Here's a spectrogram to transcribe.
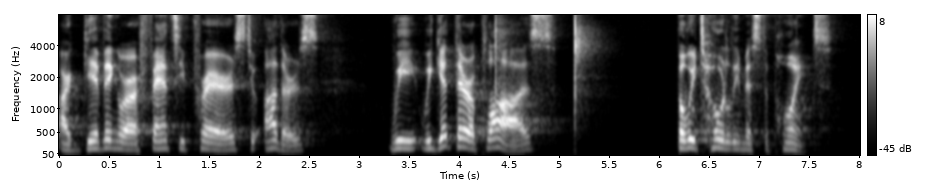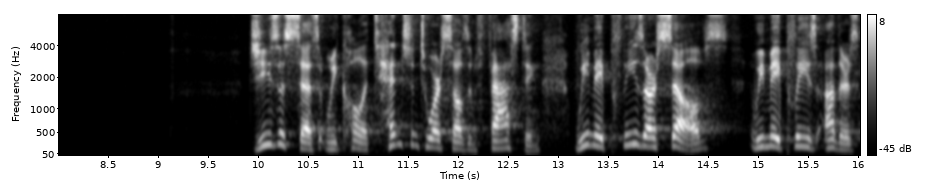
our giving or our fancy prayers to others, we, we get their applause, but we totally miss the point. Jesus says that when we call attention to ourselves in fasting, we may please ourselves, we may please others,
